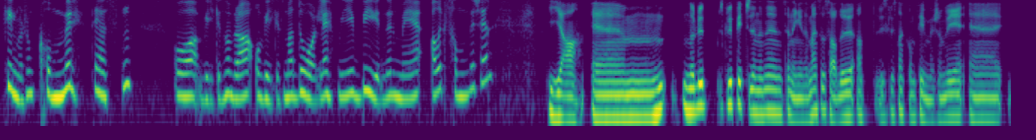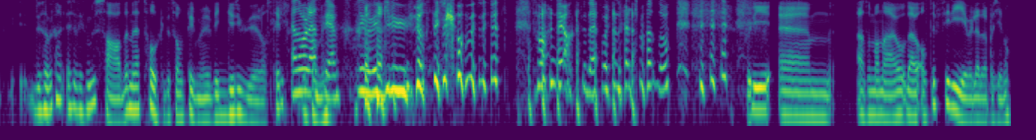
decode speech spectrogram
filmer som kommer til høsten. Og hvilke som er bra, og hvilke som er dårlige. Vi begynner med Alexander sin. Ja. ehm, når du skulle pitche denne sendingen til meg, så sa du at vi skulle snakke om filmer som vi eh, du sa Jeg vet ikke om du sa det, men jeg tolket det som filmer vi gruer oss til. Ja, det var det jeg skrev. Filmer vi gruer oss til kommer ut. Det var nøyaktig det jeg formulerte meg som. Fordi ehm, altså man er jo, det er jo alltid frivillig å dra på kino.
